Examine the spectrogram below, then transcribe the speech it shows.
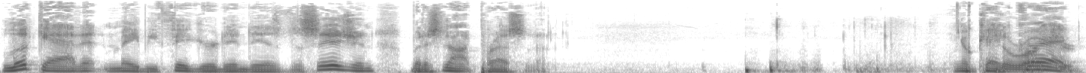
look at it and maybe figure it into his decision, but it's not precedent. Okay, So, Craig. Roger-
